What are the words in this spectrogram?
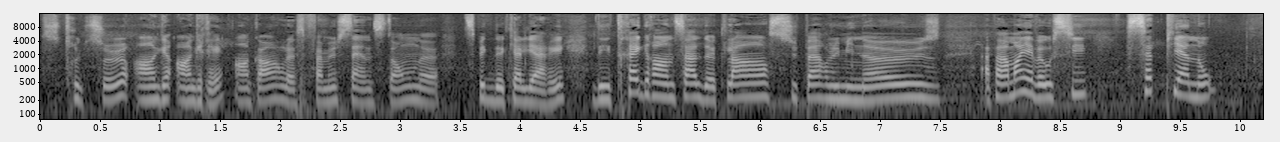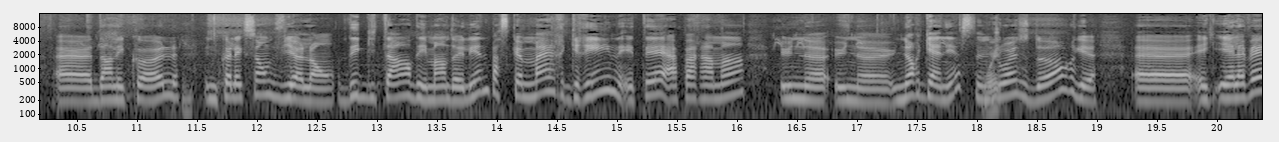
structure en, grès, encore le fameux sandstone euh, typique de Calgary, des très grandes salles de classe super lumineuses. Apparemment, il y avait aussi sept pianos. euh, dans l'école, une collection de violons, des guitares, des mandolines, parce que Mère Green était apparemment une, une, une organiste, une Oui. joueuse d'orgue, euh, et, et elle avait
